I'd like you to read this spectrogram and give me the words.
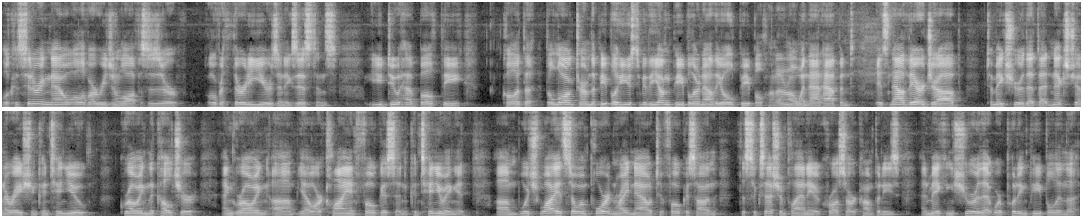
Well, considering now all of our regional offices are over 30 years in existence, you do have both the call it the, the long term. The people who used to be the young people are now the old people, and I don't know when that happened. It's now their job to make sure that that next generation continue growing the culture and growing, um, you know, our client focus and continuing it. Um, which why it's so important right now to focus on the succession planning across our companies and making sure that we're putting people in the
